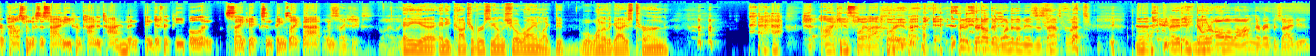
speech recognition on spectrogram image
our pals from the society from time to time, and, and different people and psychics and things like that. Oh, and, psychics! Oh, I like any uh, any controversy on the show, Ryan? Like, did will one of the guys turn? oh, I can't spoil that for you. But it's going to turn out that one of them is a Sasquatch. Yeah. and if you've known all along, they're right beside you.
